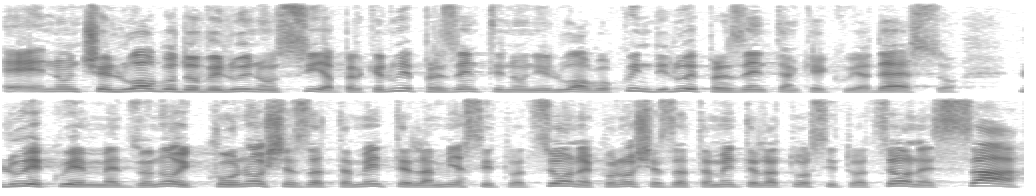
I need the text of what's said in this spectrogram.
e non c'è luogo dove lui non sia, perché lui è presente in ogni luogo, quindi lui è presente anche qui adesso, lui è qui in mezzo a noi, conosce esattamente la mia situazione, conosce esattamente la tua situazione, sa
